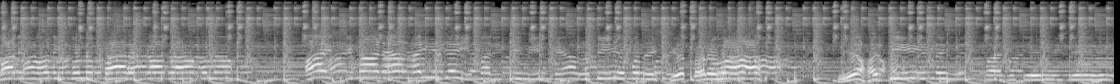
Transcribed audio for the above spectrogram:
મારી મન પારકા ગામના? આય સીમાડે લઈ જઈ મારી દેવી મેલડી મને છે કરવા એ હતી નહીં મારી દેવી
